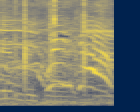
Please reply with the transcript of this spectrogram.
We go.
